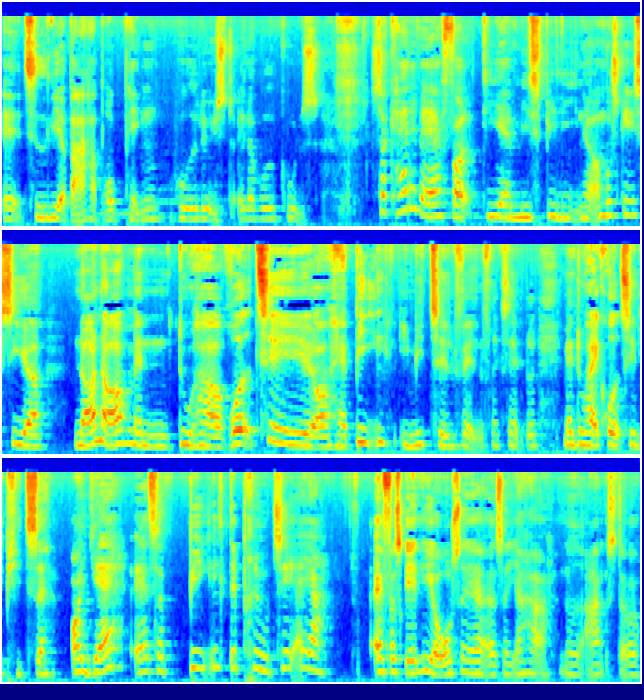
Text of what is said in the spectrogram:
øh, tidligere bare har brugt penge hovedløst eller hovedkuls, så kan det være, at folk de er misbilligende og måske siger, Nå, nå, men du har råd til at have bil, i mit tilfælde for eksempel, men du har ikke råd til en pizza. Og ja, altså bil, det prioriterer jeg af forskellige årsager. Altså jeg har noget angst, og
